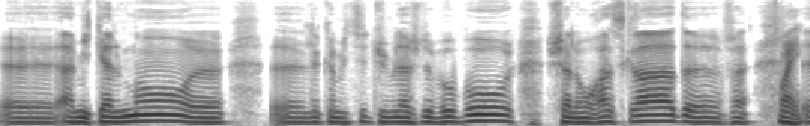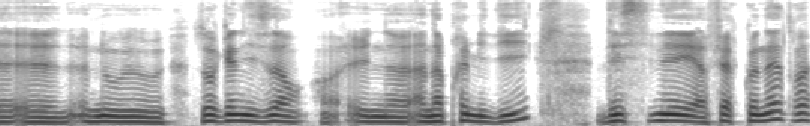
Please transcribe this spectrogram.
euh, amicalement, euh, euh, le comité de jumelage de Bobo, Chalon Rasgrad, euh, enfin, Oui. euh, nous organisons une, un après-midi destiné à faire connaître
